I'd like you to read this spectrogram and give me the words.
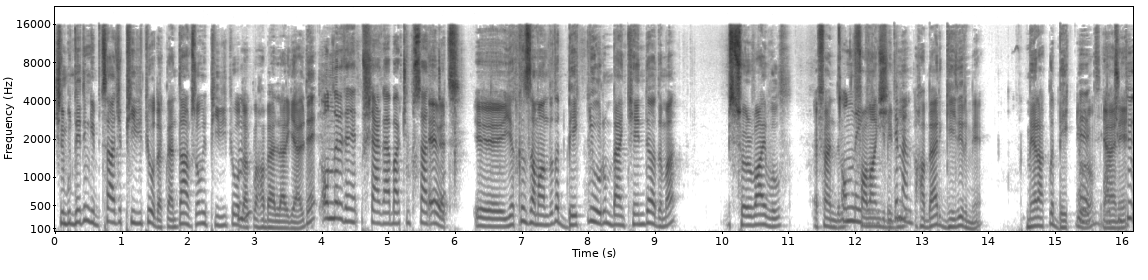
Şimdi bu dediğim gibi sadece PvP odaklı yani Dark Zone ve PvP odaklı haberler geldi. Onları denetmişler galiba çünkü sadece. Evet. Ee, yakın zamanda da bekliyorum ben kendi adıma bir survival efendim Onunla falan şey gibi değil bir mi? haber gelir mi? Merakla bekliyorum. Evet. Yani Çünkü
